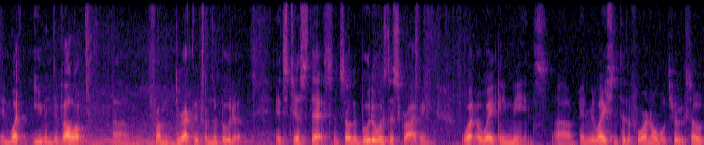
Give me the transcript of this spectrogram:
in what even developed um, from directly from the Buddha. It's just this. And so the Buddha was describing what awakening means um, in relation to the Four Noble Truths. So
